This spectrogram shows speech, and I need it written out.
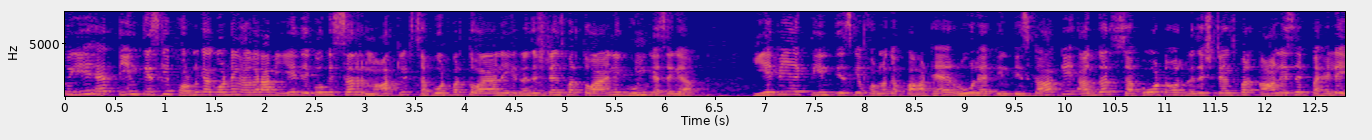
तो ये है तीन तीस के फॉर्मूले के अकॉर्डिंग अगर आप ये देखो कि सर मार्केट सपोर्ट पर तो आया नहीं रेजिस्टेंस पर तो आया नहीं, घूम कैसे गया? ये भी एक तीन तीस के फॉर्मूला का पार्ट है रूल है तीन तीस का कि अगर सपोर्ट और रेजिस्टेंस पर आने से पहले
